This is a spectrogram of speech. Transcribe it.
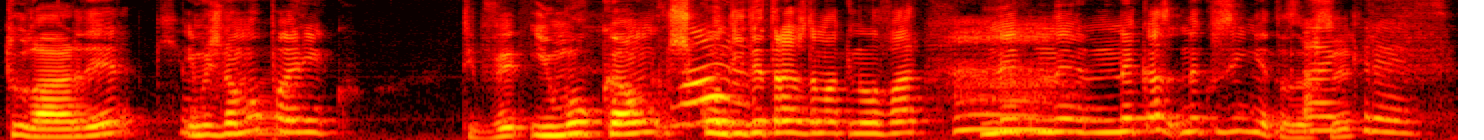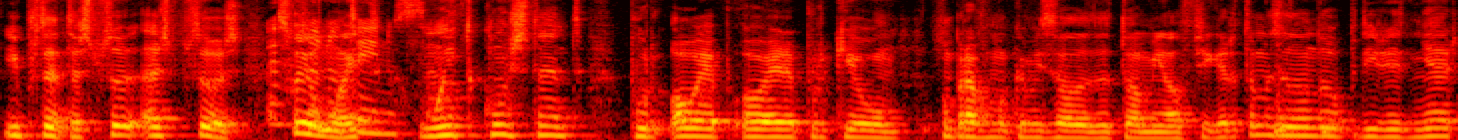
tudo a arder, Que imagina o meu pânico. Tipo, ver, e o meu cão escondido atrás da máquina de lavar na, na, na, casa, na cozinha, estás a Ai, perceber? credo. E portanto, as pessoas, as pessoas As foi pessoas um hate, um hate constante. Por, ou, é, ou era porque eu comprava uma camisola da Tommy Hilfiger, então, mas ele andou a pedir dinheiro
